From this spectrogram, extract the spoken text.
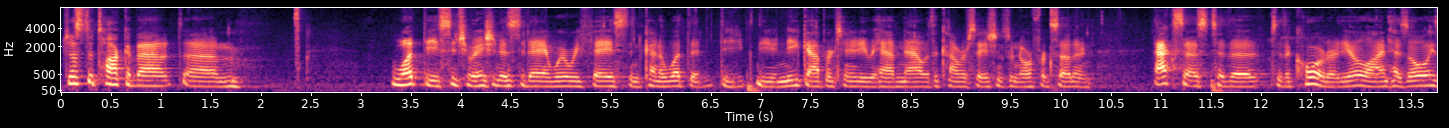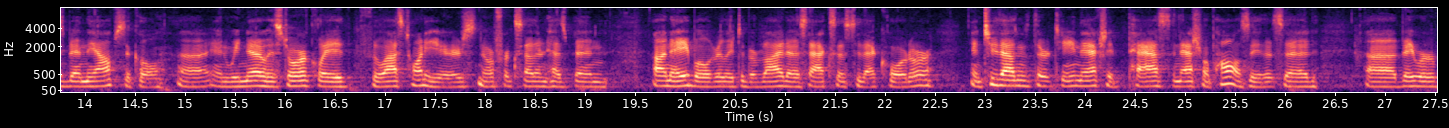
just to talk about um, what the situation is today and where we face and kind of what the, the, the, unique opportunity we have now with the conversations with Norfolk Southern. Access to the to the corridor, the O line, has always been the obstacle, uh, and we know historically for the last 20 years, Norfolk Southern has been unable really to provide us access to that corridor. In 2013, they actually passed a national policy that said uh, they were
